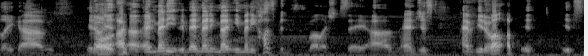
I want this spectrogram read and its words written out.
like, um, you know, Oh, uh, and many and many many many husbands well, I should say, um, and just have you know, Well, uh, it it's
